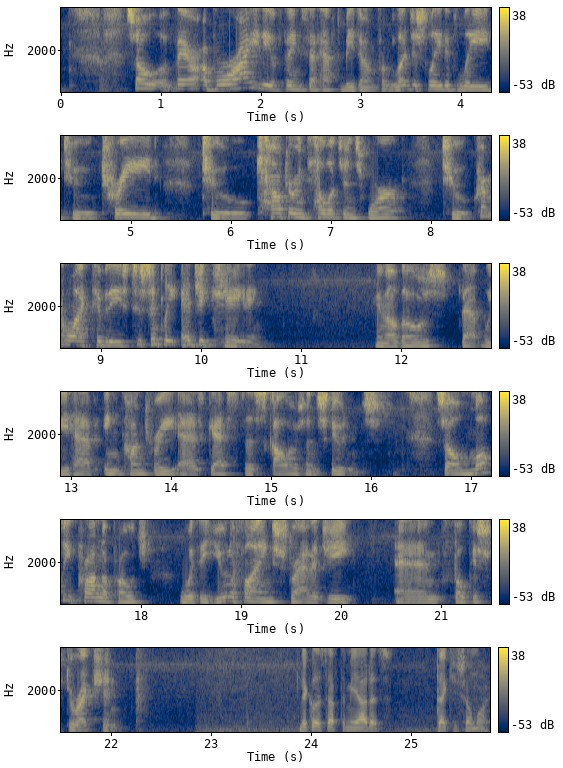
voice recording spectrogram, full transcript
So there are a variety of things that have to be done from legislatively to trade to counterintelligence work to criminal activities to simply educating you know those that we have in country as guests as scholars and students so multi-pronged approach with a unifying strategy and focused direction nicholas eftimiades thank you so much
